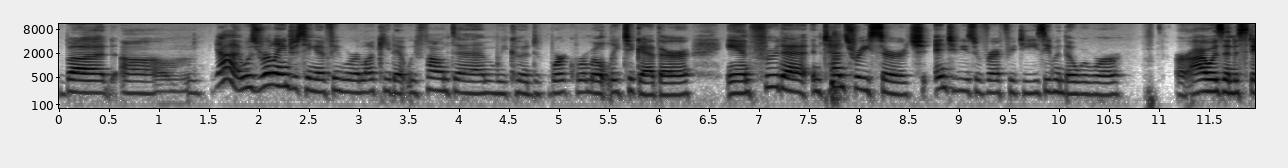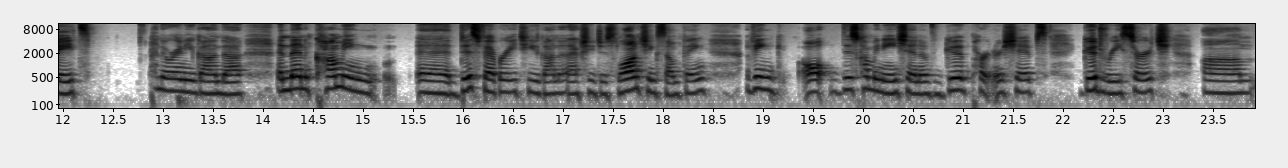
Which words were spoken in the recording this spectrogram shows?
But um, yeah, it was really interesting. I think we were lucky that we found them. We could work remotely together. And through that intense research, interviews with refugees, even though we were, or I was in the States, and they were in Uganda, and then coming uh, this February to Uganda and actually just launching something. I think all this combination of good partnerships, good research, um,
